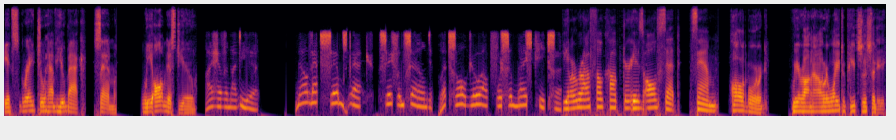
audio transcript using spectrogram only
It's great to have you back, Sam. We all missed you. I have an idea. Now that Sam's back, safe and sound, let's all go out for some nice pizza. Your Rafflecopter is all set, Sam. All aboard. We're on our way to Pizza City.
